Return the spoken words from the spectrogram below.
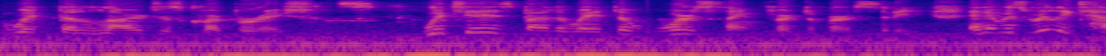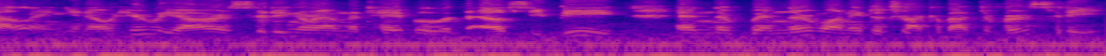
with the largest corporations which is, by the way, the worst thing for diversity. And it was really telling. You know, here we are sitting around the table with the LCB, and the, when they're wanting to talk about diversity,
